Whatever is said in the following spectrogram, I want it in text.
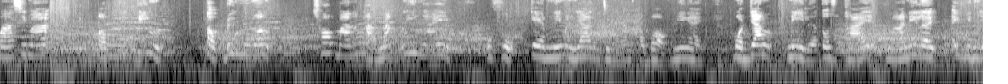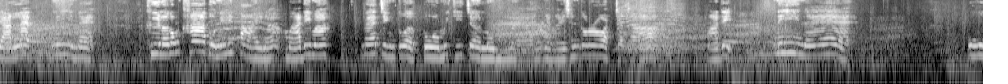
มาสิมาตบพิกกิ้งตบด้วยงวง ชอบมาข้างหลังนักนี่ไง โอ้โห เกมนี้มันยากจริงนะเขาบอกนี่ไง หมดยัง นี่เหลือตัวสุดท้าย มานี่เลย ไอ้วิญญาณแรดนี่แน่ คือเราต้องฆ่าตัวนี้ให้ตายนะ มาดิมาแน่จริงตัวตัวเมื่อกี้เจอลุมแหมยังไงฉันก็รอดจ้ะจ้ามาดิ นี่แน่ โอ้โห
